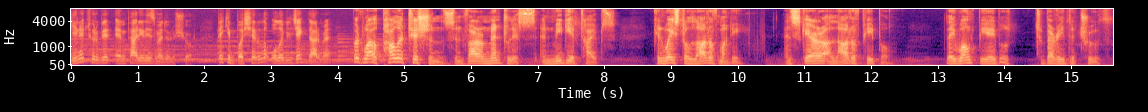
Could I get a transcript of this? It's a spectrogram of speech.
yeni tür bir emperyalizme dönüşüyor. Peki başarılı olabilecekler mi? But while politicians, environmentalists, and media types can waste a lot of money and scare a lot of people, they won't be able to bury the truth.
